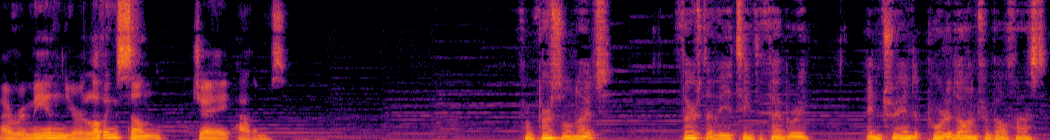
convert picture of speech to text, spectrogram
I remain your loving son, J. Adams. From personal notes, Thursday the 18th of February, entrained at Portadown for Belfast.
